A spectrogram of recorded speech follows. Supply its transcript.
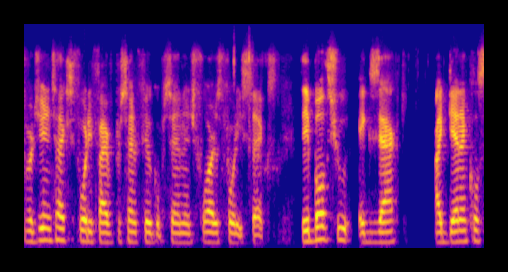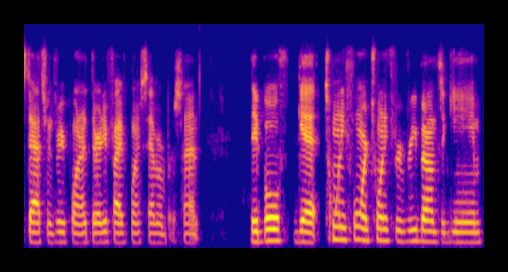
Virginia Tech's forty-five percent field goal percentage, Florida's forty-six. They both shoot exact identical stats from three pointer, thirty-five point seven percent. They both get twenty-four and twenty-three rebounds a game,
